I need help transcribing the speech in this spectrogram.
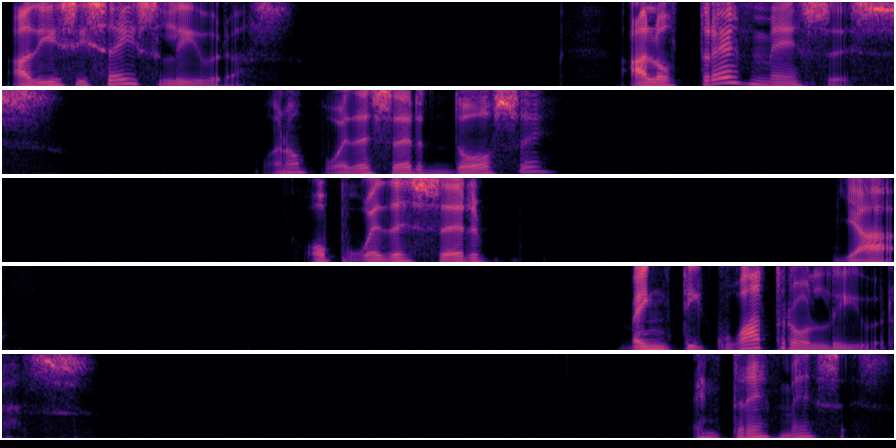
a 16 libras. A los tres meses, bueno, puede ser 12 O puede ser ya 24 libras en tres meses.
